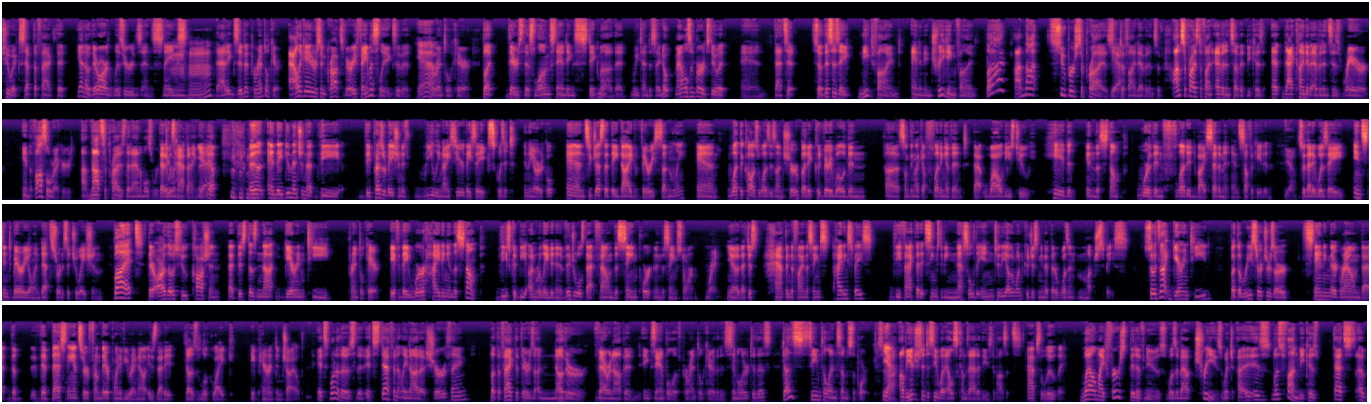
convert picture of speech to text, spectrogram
to accept the fact that yeah, no, there are lizards and snakes Mhm. that exhibit parental care. Alligators and crocs very famously exhibit Yeah. parental care. But there's this long-standing stigma that we tend to say, nope, mammals and birds do it, and that's it. So this is a neat find and an intriguing find, but I, I'm not super surprised Yeah. to find evidence of. I'm surprised to find evidence of it because e- that kind of evidence is rare in the fossil record. I'm not surprised that animals were That it was happening, yeah. Yep. and and they do mention that the the preservation is really nice here. They say exquisite in the article and suggest that they died very suddenly. And what the cause was is unsure, but it could very well have been uh, something like a flooding event that while these two hid in the stump were then flooded by sediment and suffocated yeah. so that it was a instant burial and death sort of situation. But there are those who caution that this does not guarantee parental care. If they were hiding in the stump, these could be unrelated individuals that found the same port in the same storm. Right. You know, that just happened to find the same hiding space. The fact that it seems to be nestled into the other one could just mean that there wasn't much space. So it's not guaranteed, but the researchers are standing their ground that the the best answer from their point of view right now is that it does look like a parent and child. It's one of those that it's definitely not a sure thing, but the fact that there's another Varanopid example of parental care that is similar to this does seem to lend some support. So Yeah. I'll be interested to see what else comes out of these deposits. Absolutely. Well, my first bit of news was about trees, which uh, is was fun because that's a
